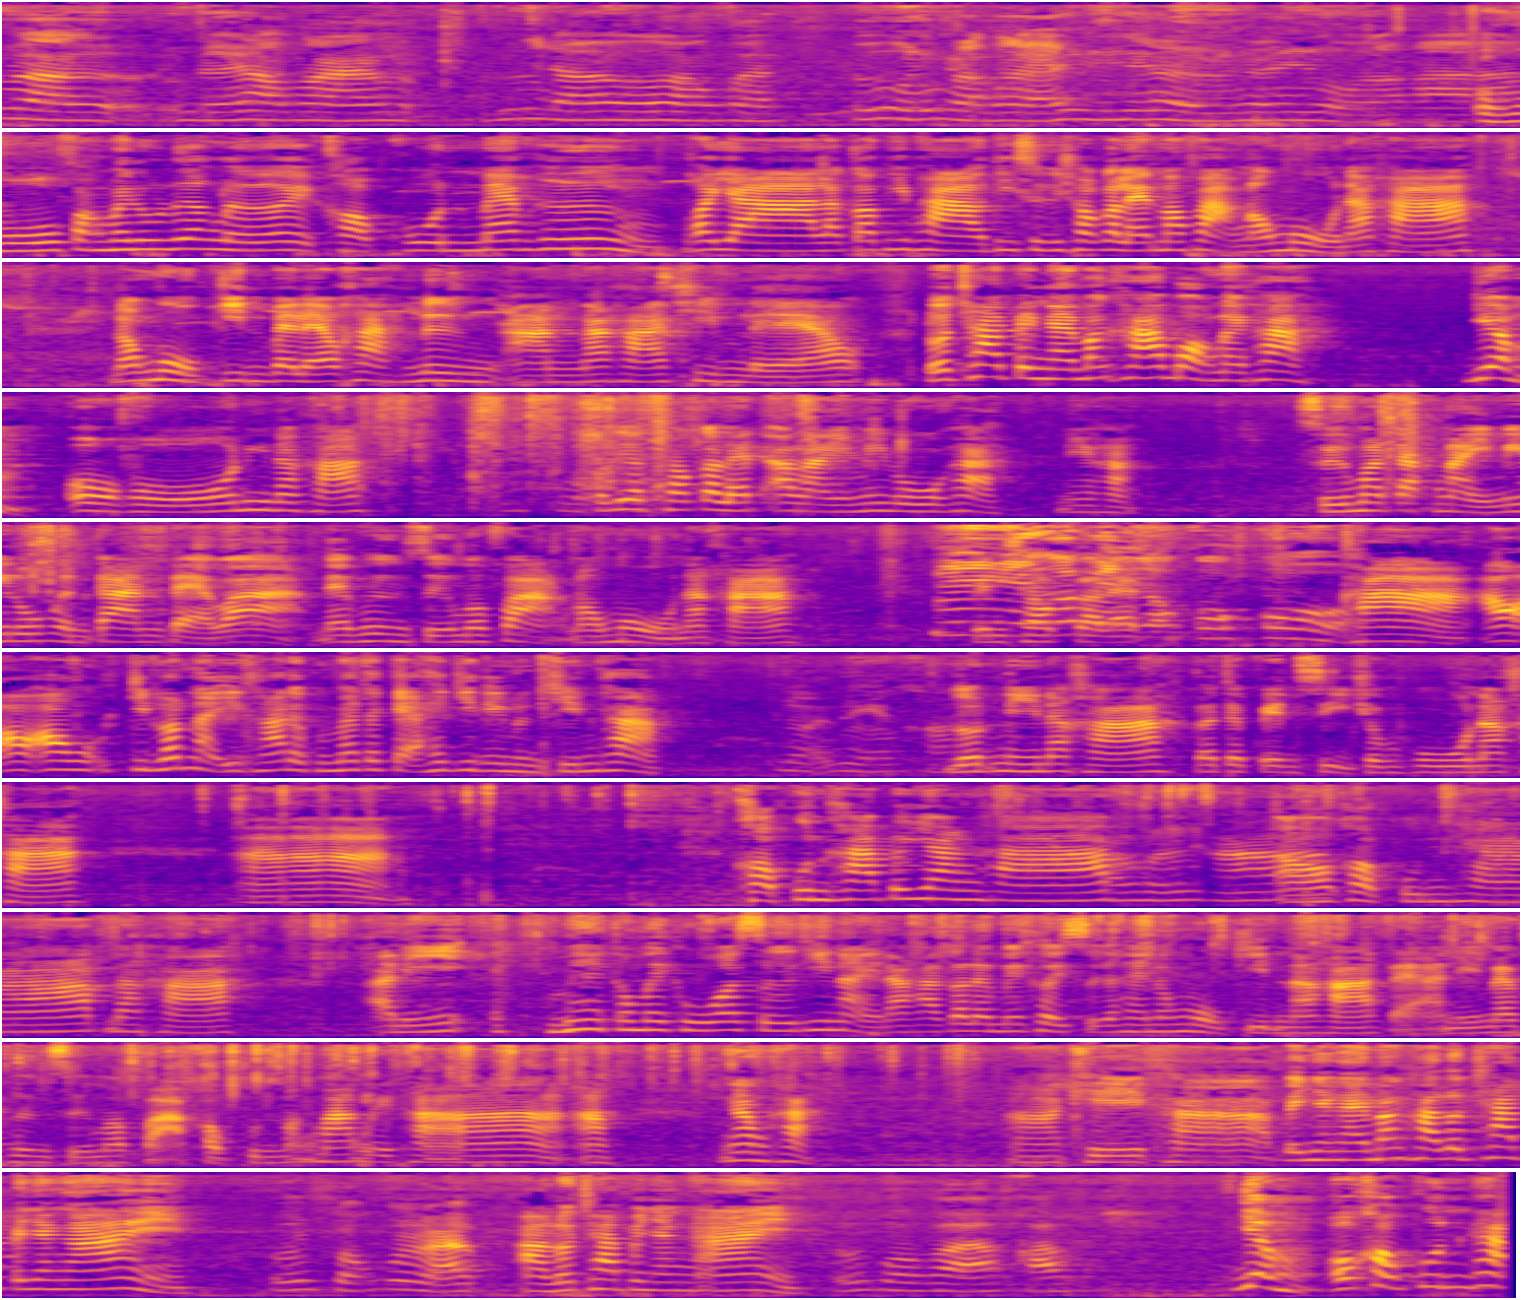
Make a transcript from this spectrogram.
là để học mà đâu học mà cứ muốn học là thì hay rồi โอ้โห ฟังไม่รู้เรื่องเลย ขอบคุณแม่พึ่ง พ่อยา แล้วก็พี่พาวที่ซื้อช็อกโกแลตมาฝากน้องหมูนะคะ น้องหมูกินไปแล้วค่ะหนึ่งอันนะคะ ชิมแล้ว รสชาติเป็นไงบ้างคะบอกหน่อยค่ะ เยี่ยม โอ้โห นี่นะคะเขาเรียกช็อกโกแลตอะไรไม่รู้ค่ะ นี่ค่ะ ซื้อมาจากไหนไม่รู้เหมือนกัน แต่ว่าแม่พึ่งซื้อมาฝากน้องหมูนะคะ เป็นช็อกโกแลต โกโก้ค่ะ เอาเอาเอากินรสไหนอีกคะ เดี๋ยวคุณแม่จะแกะให้กินอีกหนึ่งชิ้นค่ะหน่อยนี้ค่ะรสนี้นะคะ ก็จะเป็นสีชมพูนะคะ อ่า ขอบคุณครับหรือยังครัขบ อบคุณครับอ๋อขอบคุณครับนะคะ อันนี้แม่ก็ไม่รู้ว่าซื้อที่ไหนนะคะ ก็เลยไม่เคยซื้อให้น้องหมูกินนะคะ แต่อันนี้แม่เพิ่งซื้อมาฝากขอบคุณมาก ๆเลยค่ะอะง่ำค่ะโอเคค่ะ เป็นยังไงบ้างคะรสชาติเป็นยังไง รู้สึกแบบอ่ารสชาติเป็นยังไง รู้สึกแบบครับ เยี่ยม โอ้ขอบคุณค่ะ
